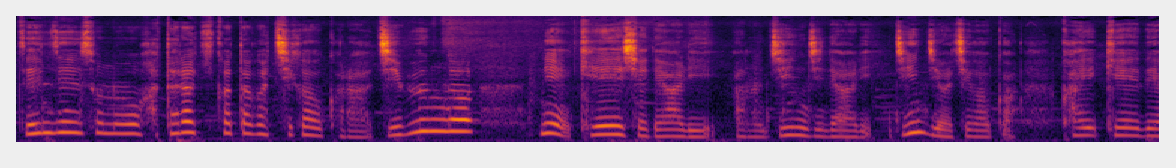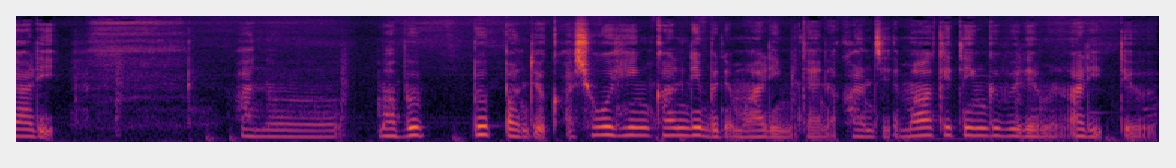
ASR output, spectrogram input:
全然その働き方が違うから自分がね経営者でありあの人事であり人事は違うか会計でありあのまあ、物販というか商品管理部でもありみたいな感じでマーケティング部でもありっていう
